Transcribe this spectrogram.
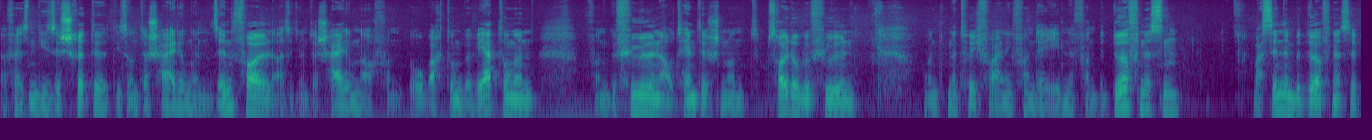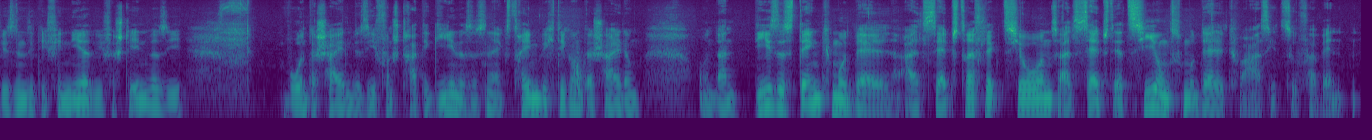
Dafür sind diese Schritte, diese Unterscheidungen sinnvoll, also die Unterscheidungen auch von Beobachtungen, Bewertungen, von Gefühlen, authentischen und Pseudogefühlen und natürlich vor allen Dingen von der Ebene von Bedürfnissen. Was sind denn Bedürfnisse? Wie sind sie definiert? Wie verstehen wir sie? Wo unterscheiden wir sie von Strategien? Das ist eine extrem wichtige Unterscheidung. Und dann dieses Denkmodell als Selbstreflexions-, als Selbsterziehungsmodell quasi zu verwenden.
